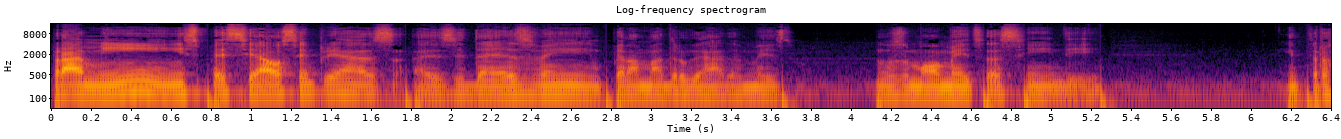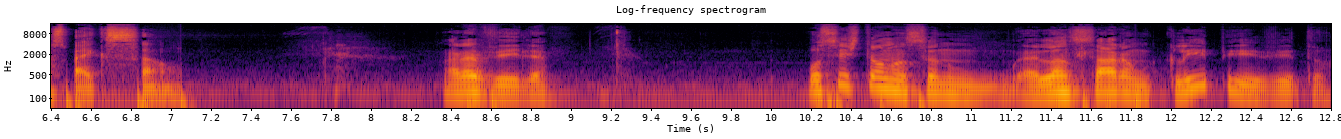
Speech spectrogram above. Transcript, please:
pra mim, em especial, sempre as, as ideias vêm pela madrugada mesmo. Nos momentos assim de introspecção. Maravilha. Vocês estão lançando um, é, lançaram um clipe, Vitor?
